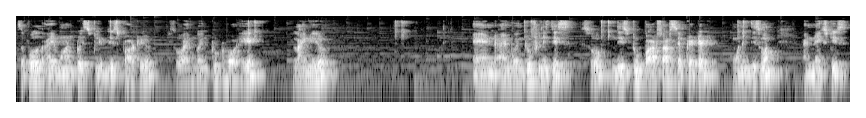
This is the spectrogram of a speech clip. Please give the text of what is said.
Suppose I want to split this part here. So I'm going to draw a line here. And I'm going to finish this. So these two parts are separated. One is this one and next is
